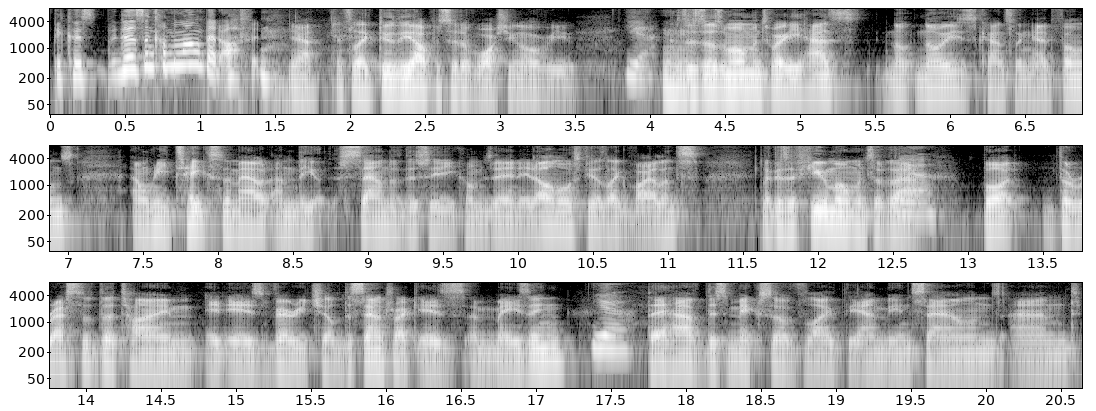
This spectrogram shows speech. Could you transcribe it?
because it doesn't come along that often. Yeah, it's like do the opposite of washing over you. Yeah. There's those moments where he has no- noise cancelling headphones, and when he takes them out and the sound of the city comes in, it almost feels like violence. Like there's a few moments of that, Yeah. but the rest of the time it is very chill. The soundtrack is amazing. Yeah. they have this mix of like the ambient sounds and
